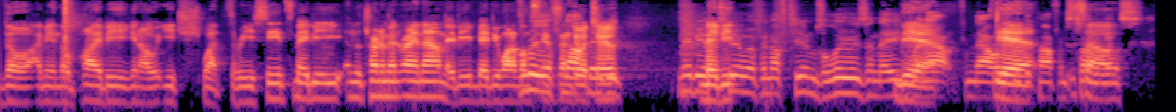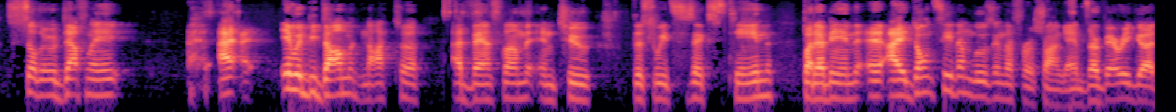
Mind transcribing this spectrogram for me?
though I mean they'll probably be you know each what three seats maybe in the tournament right now. Maybe maybe one of them sneaks into it too. Maybe, maybe two if enough teams lose and they yeah. win out from now yeah. the conference tournaments. So, so there would definitely. I, I it would be dumb not to advance them into the Sweet 16. But I mean, I don't see them losing the first round games. They're very good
